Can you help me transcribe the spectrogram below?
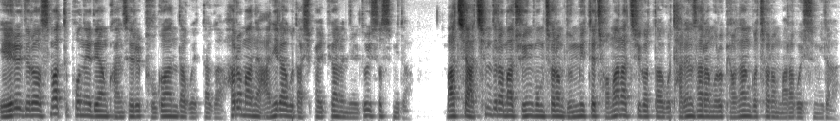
예를 들어 스마트폰에 대한 관세를 부과한다고 했다가 하루 만에 아니라고 다시 발표하는 일도 있었습니다. 마치 아침 드라마 주인공처럼 눈 밑에 점 하나 찍었다고 다른 사람으로 변한 것처럼 말하고 있습니다.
